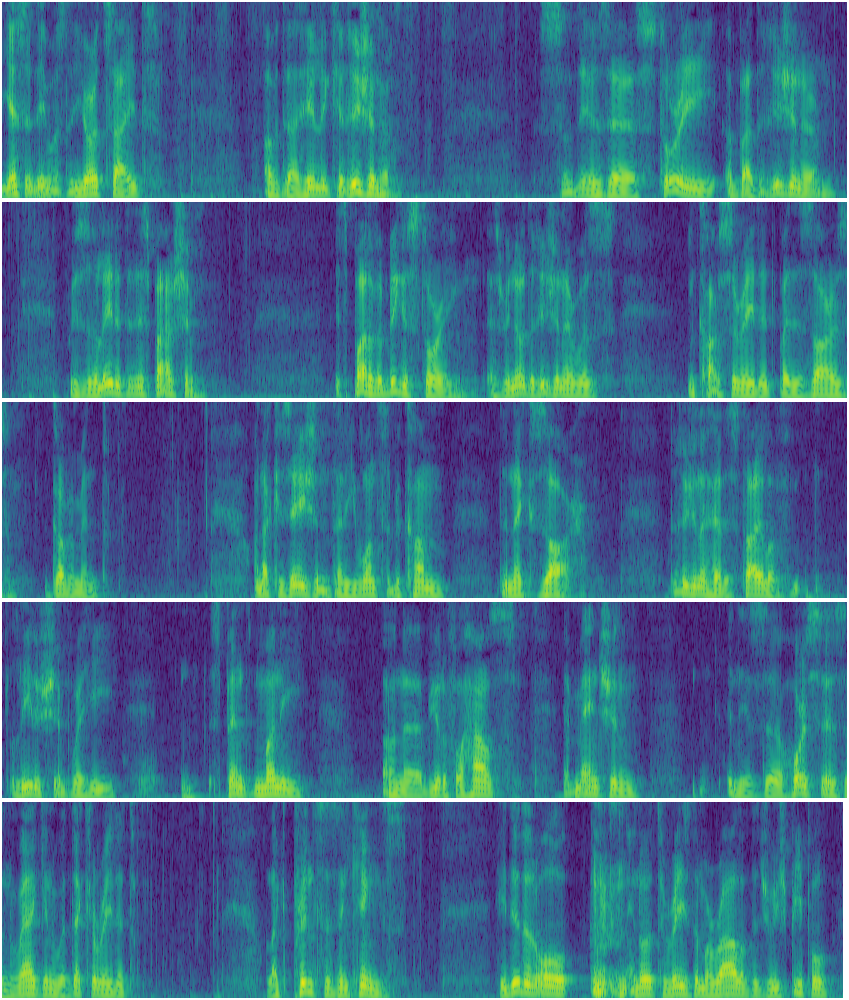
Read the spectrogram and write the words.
Yesterday was the yahrzeit of the Heilige Rizhiner. So there's a story about the Rizhiner which is related to this parsha. It's part of a bigger story. As we know, the Rizhiner was incarcerated by the Tsar's government on accusation that he wants to become the next Tsar. The Rizhiner had a style of leadership where he spent money on a beautiful house, a mansion, and his uh, horses and wagon were decorated like princes and kings. He did it all in order to raise the morale of the Jewish people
